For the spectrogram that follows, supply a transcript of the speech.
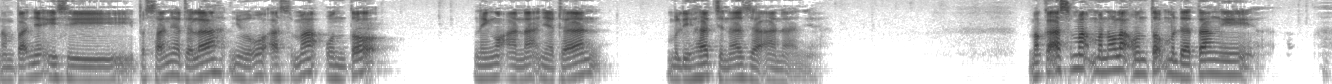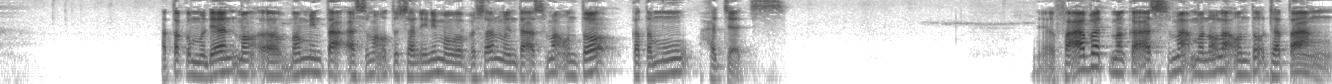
Nampaknya isi pesannya adalah nyuruh Asma untuk nengok anaknya dan melihat jenazah anaknya. Maka Asma menolak untuk mendatangi atau kemudian e, meminta Asma utusan ini membawa pesan meminta Asma untuk ketemu Hajjaj. Ya, Fa'abat maka Asma menolak untuk datang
